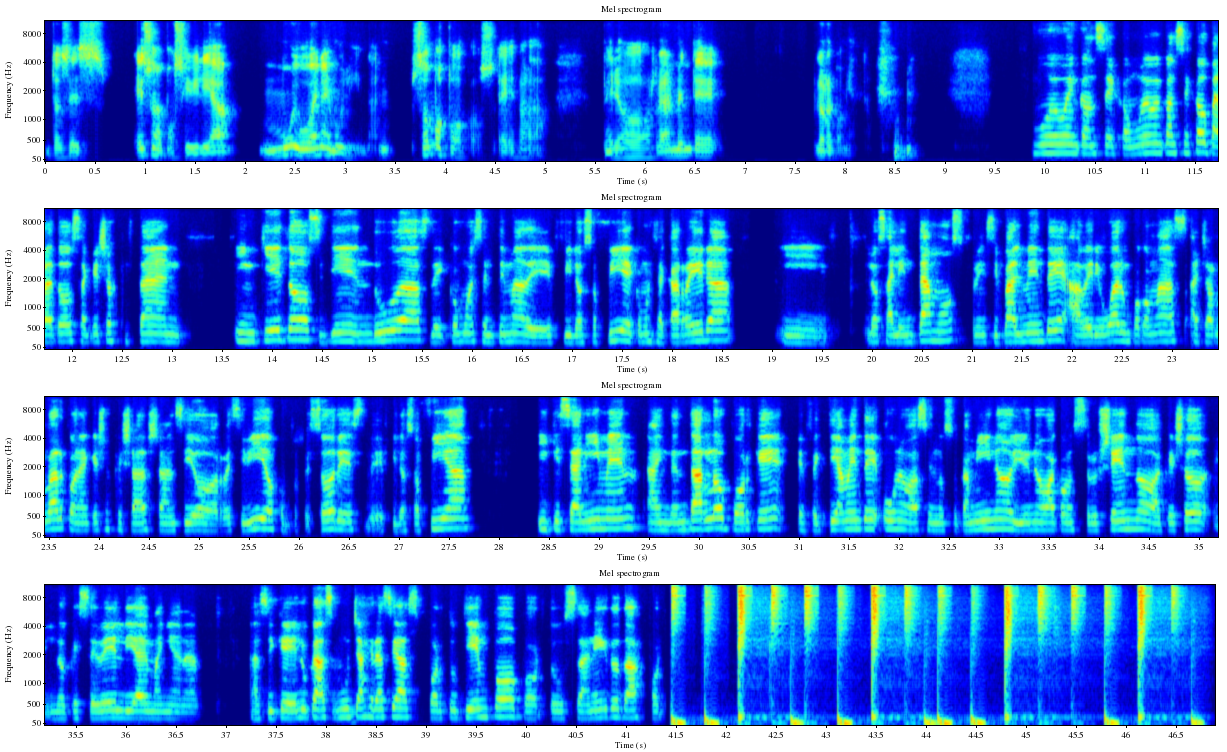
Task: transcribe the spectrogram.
Entonces, es una posibilidad muy buena y muy linda. Somos pocos, es verdad, pero realmente lo recomiendo. Muy buen consejo, muy buen consejo para todos aquellos que están inquietos y tienen dudas de cómo es el tema de filosofía, de cómo es la carrera, y los alentamos principalmente a averiguar un poco más, a charlar con aquellos que ya hayan sido recibidos, con profesores de filosofía, y que se animen a intentarlo porque efectivamente uno va haciendo su camino y uno va construyendo aquello en lo que se ve el día de mañana. Así que Lucas, muchas gracias por tu tiempo, por tus anécdotas, por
